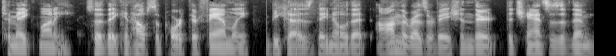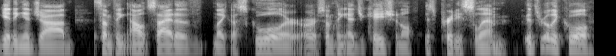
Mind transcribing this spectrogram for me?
to make money so that they can help support their family because they know that on the reservation they the chances of them getting a job something outside of like a school or, or something educational is pretty slim. It's really cool.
